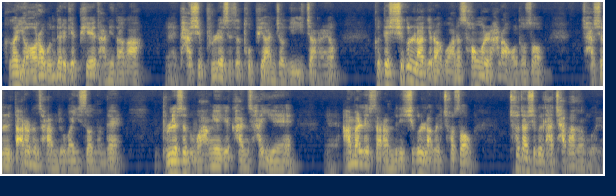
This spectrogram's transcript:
그가 여러 군데 이렇게 피해 다니다가 다시 블레셋에 도피한 적이 있잖아요. 그때 시글락이라고 하는 성을 하나 얻어서 자신을 따르는 사람들과 있었는데 블레셋 왕에게 간 사이에 아말렉 사람들이 시글락을 쳐서 처자식을 다 잡아간 거예요.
